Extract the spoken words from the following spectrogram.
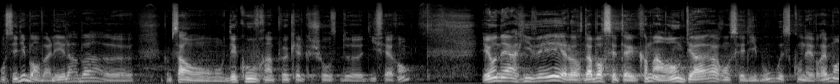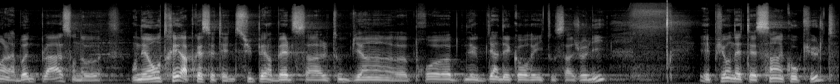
On s'est dit bon, on va aller là-bas, euh, comme ça on découvre un peu quelque chose de différent. Et on est arrivé, alors d'abord c'était comme un hangar, on s'est dit, bon, est-ce qu'on est vraiment à la bonne place? On, on est entré, après c'était une super belle salle, toute bien propre, bien décorée, tout ça joli. Et puis on était cinq au culte.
